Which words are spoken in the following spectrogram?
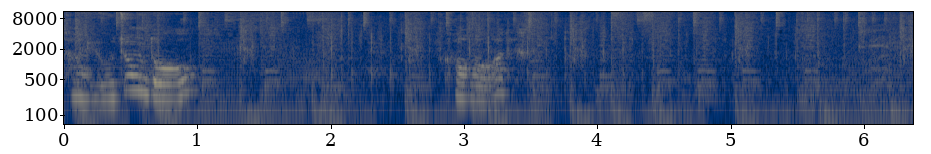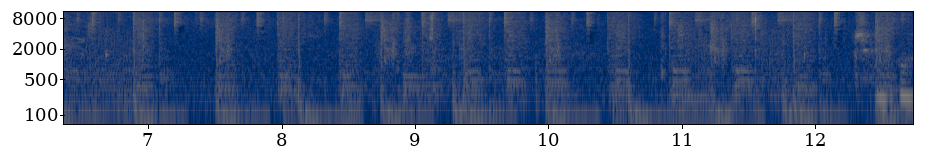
자, 요 정도 커버가 됐습니다. 제가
